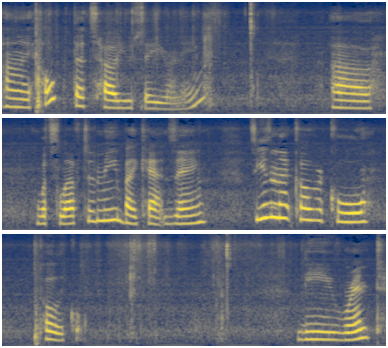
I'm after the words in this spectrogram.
I hope that's how you say your name. Uh, What's Left of Me by Kat Zhang. See, isn't that cover cool? Totally cool. The Rent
